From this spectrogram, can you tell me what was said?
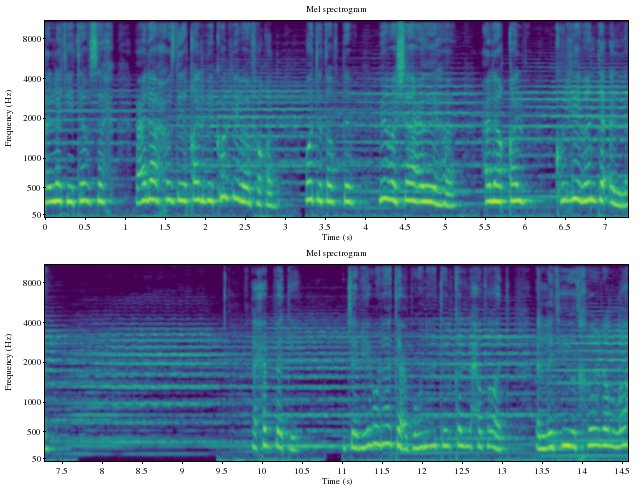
التي تمسح على حزن قلب كل من فقد وتطبطب بمشاعرها على قلب كل من تألم. أحبتي جميعنا تعبون تلك اللحظات التي يدخلنا الله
